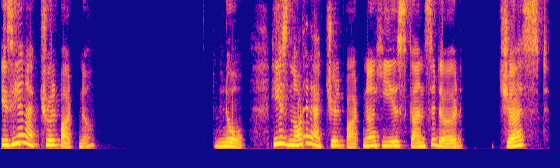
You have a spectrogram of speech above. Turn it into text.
Is he an actual partner? No, he is not an actual partner. He is considered just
